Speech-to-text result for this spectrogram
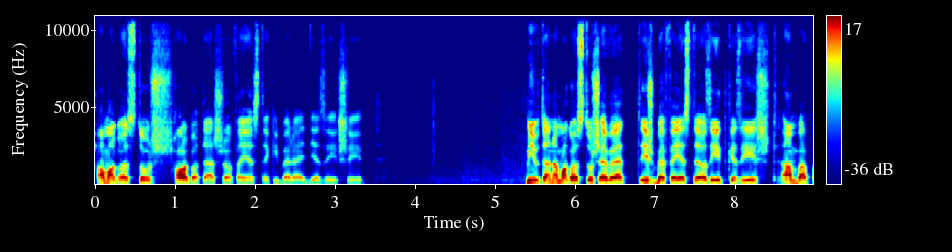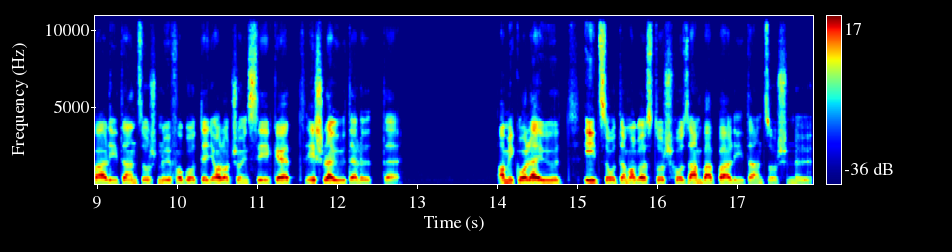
A magasztos hallgatással fejezte ki beleegyezését. Miután a magasztos evett és befejezte az étkezést, Ambapáli táncos nő fogott egy alacsony széket és leült előtte. Amikor leült, így szólt a magasztoshoz Ambapáli táncos nő.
